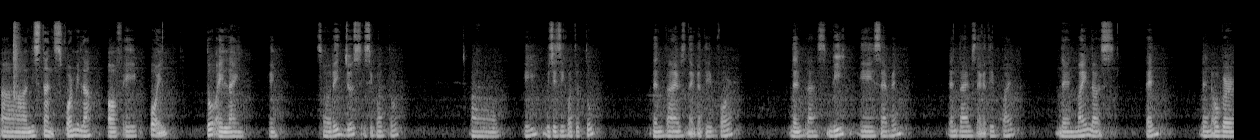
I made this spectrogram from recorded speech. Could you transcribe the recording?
uh, distance formula of a point to a line. Okay. So radius is equal to uh, a which is equal to 2 then times negative 4 then plus b is 7 then times negative 5 then minus 10 then over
